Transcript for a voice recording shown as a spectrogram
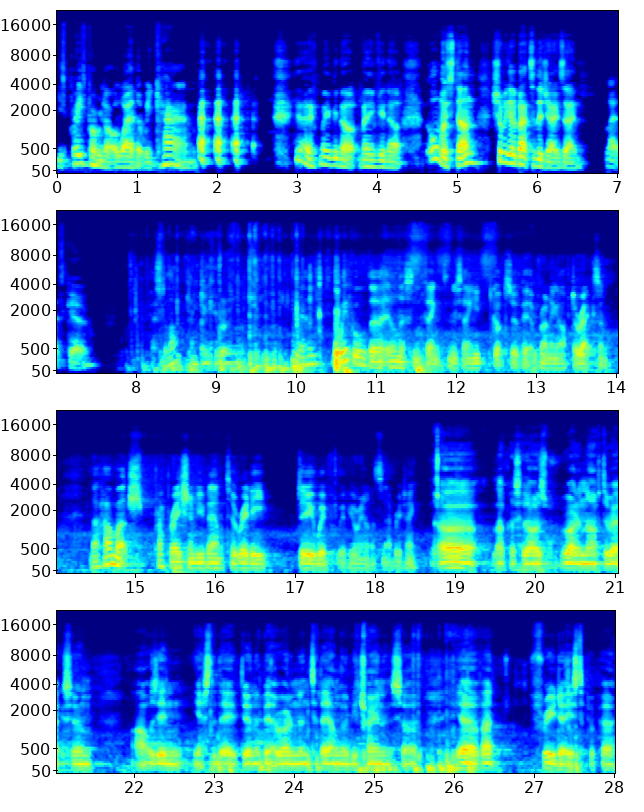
He's, he's probably not aware that we can. yeah, maybe not, maybe not. Almost done. Shall we go back to the Joe Zone? Let's go. Best of luck. Thank you very much. Yeah, with all the illness and things, and you're saying you got to do a bit of running after Wrexham. Now, how much preparation have you been able to really do with, with your illness and everything? Uh, like I said, I was running after Wrexham. I was in yesterday doing a bit of running, and today I'm going to be training. So, yeah, I've had three days to prepare.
